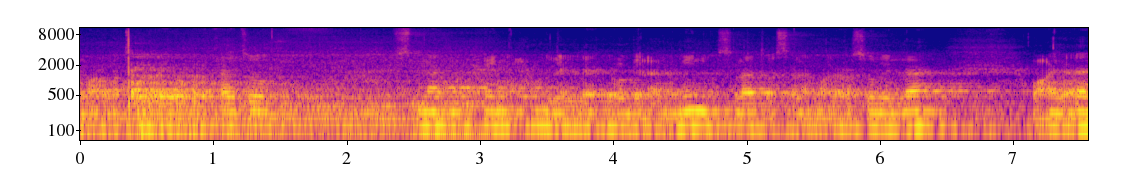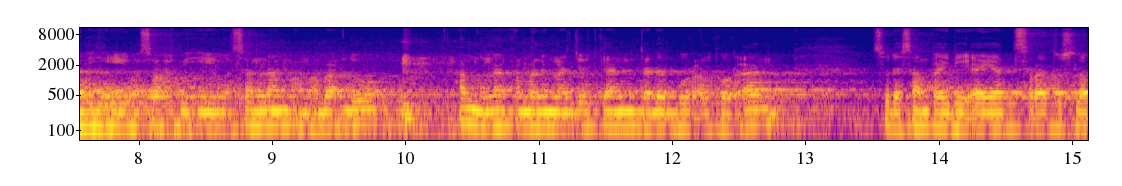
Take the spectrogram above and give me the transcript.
warahmatullahi wabarakatuh. Bismillahirrahmanirrahim. Alhamdulillahirrahmanirrahim Wassalatu wassalamu ala rasulillah Wa ala alihi wa sahbihi wa sallam. Amma ba'du. Alhamdulillah kembali melanjutkan Tadabbur Al-Quran. Sudah sampai di ayat 188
